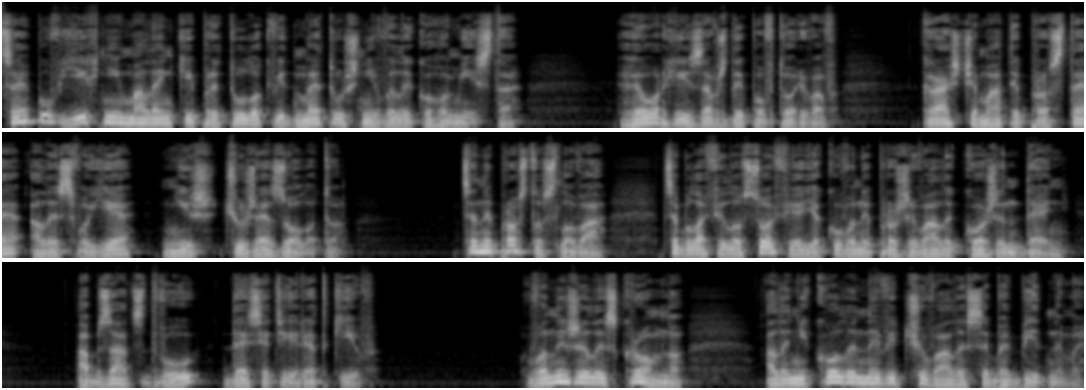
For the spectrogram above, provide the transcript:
Це був їхній маленький притулок від метушні великого міста. Георгій завжди повторював краще мати просте, але своє, ніж чуже золото. Це не просто слова, це була філософія, яку вони проживали кожен день. Абзац дву десяті рядків. Вони жили скромно, але ніколи не відчували себе бідними.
